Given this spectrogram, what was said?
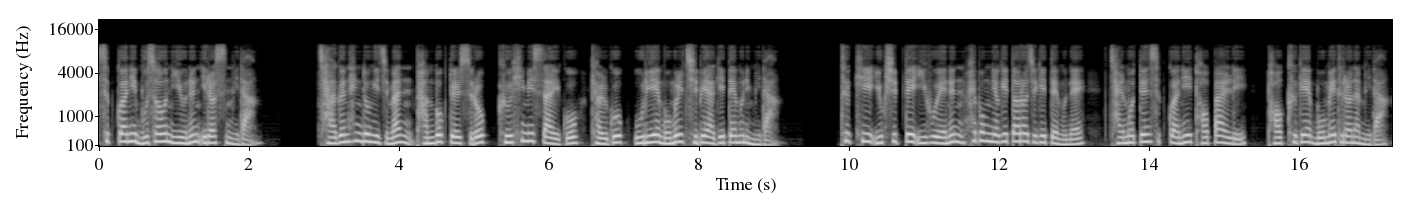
습관이 무서운 이유는 이렇습니다. 작은 행동이지만 반복될수록 그 힘이 쌓이고 결국 우리의 몸을 지배하기 때문입니다. 특히 60대 이후에는 회복력이 떨어지기 때문에 잘못된 습관이 더 빨리, 더 크게 몸에 드러납니다.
